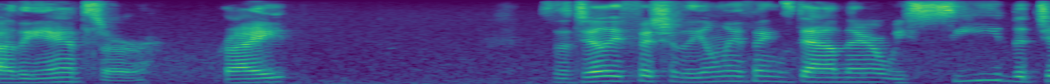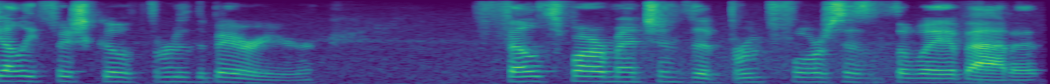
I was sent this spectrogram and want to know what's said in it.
are the answer, right? So the jellyfish are the only things down there. We see the jellyfish go through the barrier. Feldspar mentions that brute force isn't the way about it.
